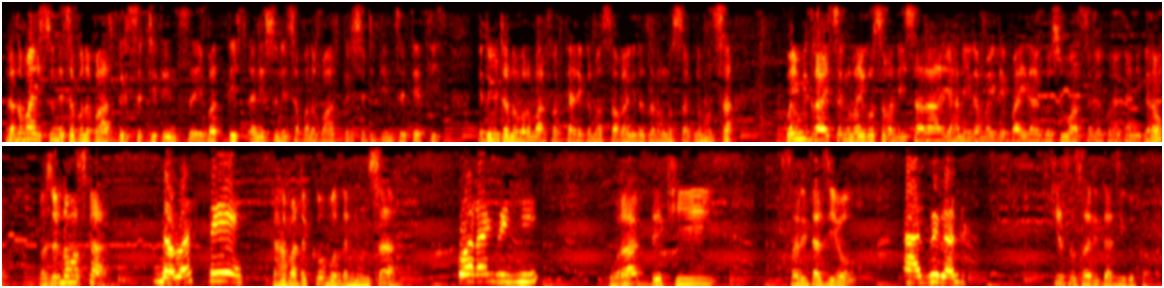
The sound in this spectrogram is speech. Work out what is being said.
र तपाईँ शून्य छपन्न पाँच त्रिसठी तिन सय बत्तीस अनि शून्य छपन्न पाँच त्रिसठी तिन सय तेत्तिस यो दुईवटा नम्बर मार्फत कार्यक्रममा सहभागिता जनाउन सक्नुहुन्छ। कोही मित्र आइसक्नु भएको छ भन्ने इसारा यहाँनिर मैले पाइरहेको छु उहाँसँग कुराकानी गरौँ। हजुर नमस्कार। नमस्ते। कहाँबाट को बोल्दै हुनुहुन्छ? खोराकदेखि सरिताजी हो। के छ सरिताजीको खबर?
